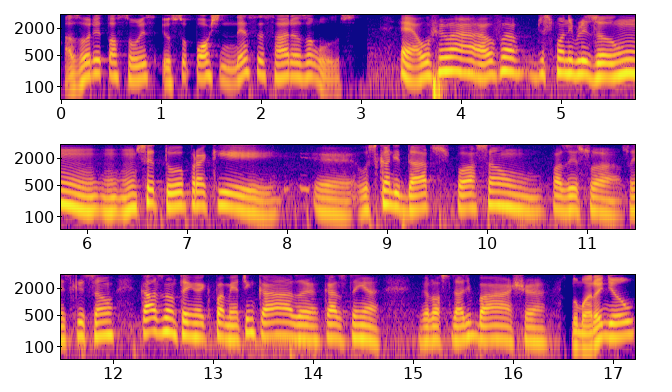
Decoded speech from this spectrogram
as orientações e o suporte necessário aos alunos. É, a UFMA, a UFMA disponibilizou um, um, um setor para que é, os candidatos possam fazer sua, sua inscrição, caso não tenham equipamento em casa, caso tenha velocidade baixa. No Maranhão,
